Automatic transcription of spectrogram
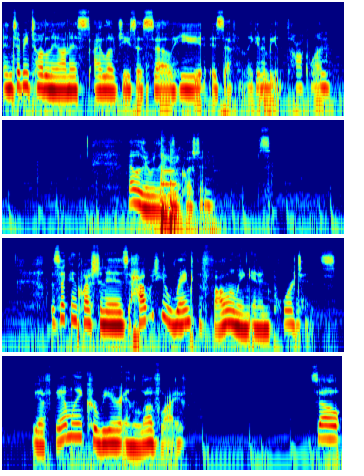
and to be totally honest, I love Jesus, so he is definitely going to be the top one. That was a really easy question. The second question is How would you rank the following in importance? We have family, career, and love life. So,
